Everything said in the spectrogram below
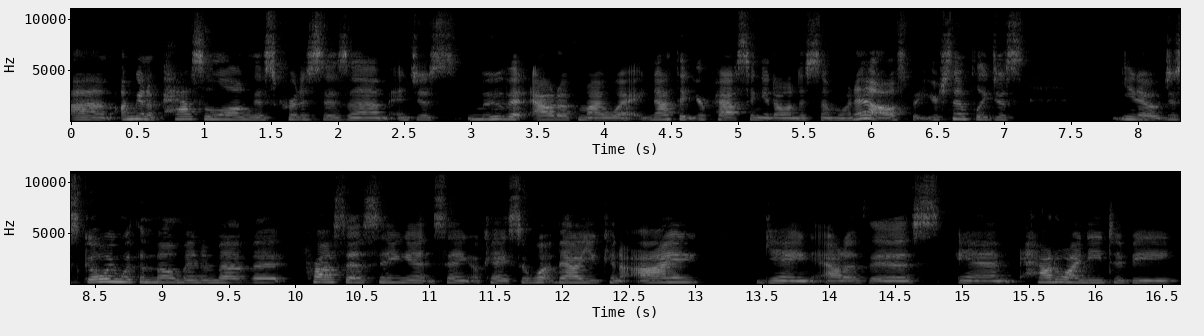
um, I'm going to pass along this criticism and just move it out of my way. Not that you're passing it on to someone else, but you're simply just, you know, just going with the momentum of it, processing it, and saying, okay, so what value can I gain out of this? And how do I need to be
